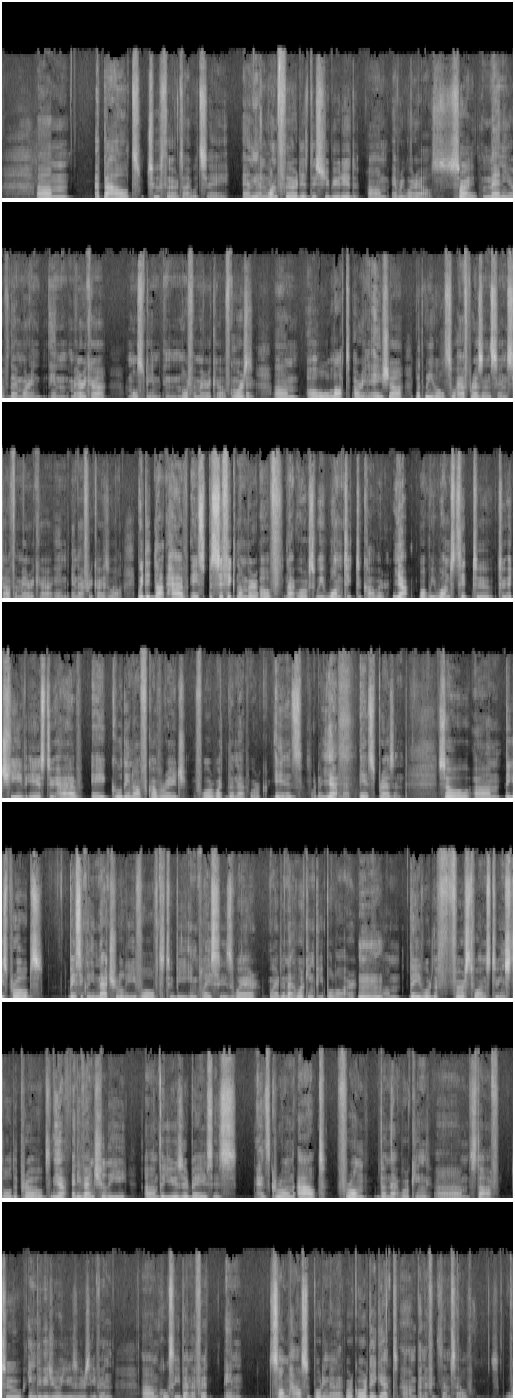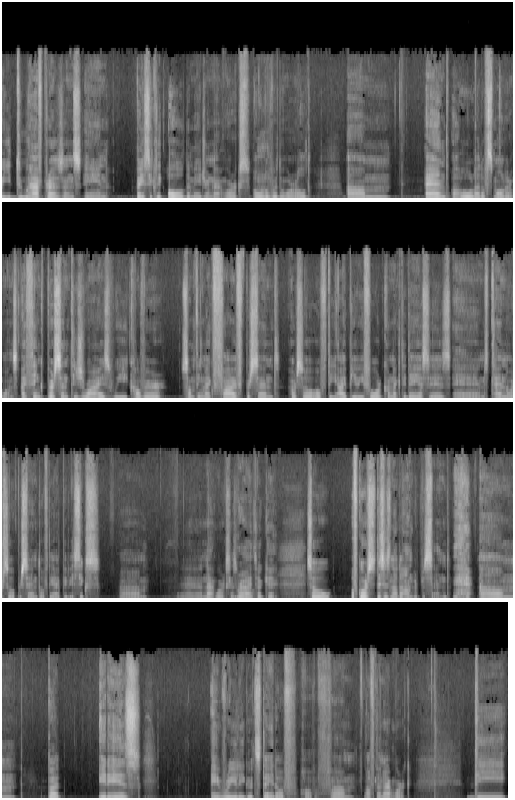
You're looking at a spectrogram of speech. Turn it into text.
Um, about two thirds, I would say. And, and one third is distributed um, everywhere else. So Right. many of them are in, in America, mostly in, in North America, of course. Okay. Um, a whole lot are in Asia, but we also have presence in South America and in Africa as well. We did not have a specific number of networks we wanted to cover. Yeah. What we wanted to, to achieve is to have a good enough coverage for what the network is, for the Yes. internet is present. So um, these probes basically naturally evolved to be in places where, where the networking people are. Um, they were the first ones to install the probes. Yeah. And eventually, um, the user base is, has grown out from the networking um, staff to individual users, even um, who see benefit in somehow supporting the network or they get um, benefits themselves. We do have presence in basically all the major networks all over the world. Um, and a whole lot of smaller ones. I think percentage wise, we cover something like 5% or so of the IPv4 connected ASs and 10 or so percent of the IPv6 um, uh, networks as well. Right. Okay. So, of course, this is not 100%, um, but it is a really good state of, of, um, of the network. The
